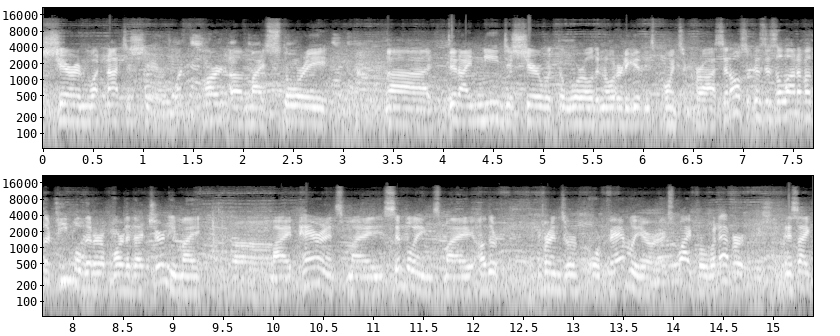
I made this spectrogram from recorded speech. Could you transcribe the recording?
share and what not to share. What part of my story uh, did I need to share with the world in order to get these points across? And also because there's a lot of other people that are a part of that journey. My my parents, my siblings, my other friends or, or family or ex-wife or whatever. And it's like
